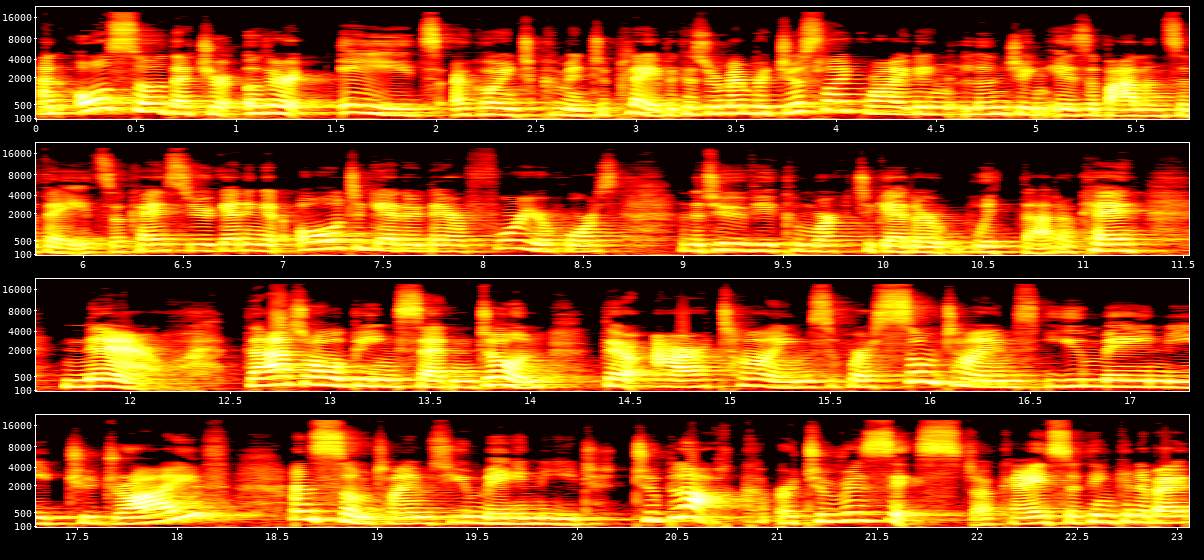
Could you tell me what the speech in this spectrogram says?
and also that your other aids are going to come into play. Because remember, just like riding, lunging is a balance of aids, okay? So you're getting it all together there for your horse, and the two of you can work together with that, okay? Now, that all being said and done, there are times where sometimes you may need to drive, and sometimes you may need to block or to resist. Okay, so thinking about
